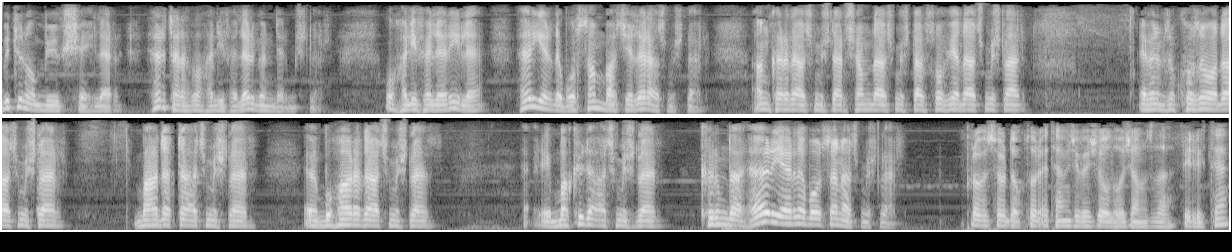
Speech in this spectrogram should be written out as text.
bütün o büyük şeyhler her tarafa halifeler göndermişler. O halifeleriyle her yerde bostan bahçeler açmışlar. Ankara'da açmışlar, Şam'da açmışlar, Sofya'da açmışlar. Efendim Kozova'da açmışlar. Bağdat'ta açmışlar. e, Buhara'da açmışlar. e, Bakü'de açmışlar. Kırım'da her yerde bostan açmışlar. Profesör Doktor Ethem Cebecioğlu hocamızla birlikte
